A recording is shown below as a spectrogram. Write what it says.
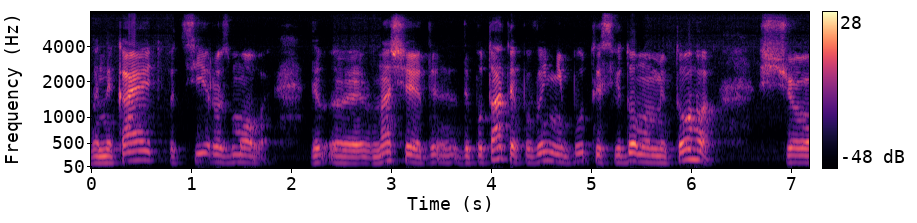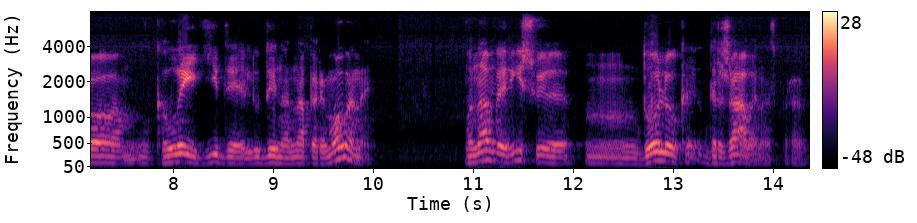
виникають оці розмови. Е, наші депутати повинні бути свідомими того, що коли їде людина на перемовини, вона вирішує долю держави насправді.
